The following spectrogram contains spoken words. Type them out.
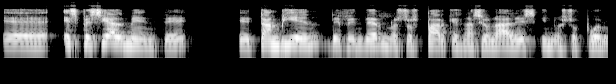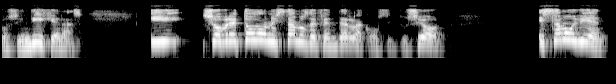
eh, especialmente eh, también defender nuestros parques nacionales y nuestros pueblos indígenas. Y sobre todo necesitamos defender la Constitución. Está muy bien,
